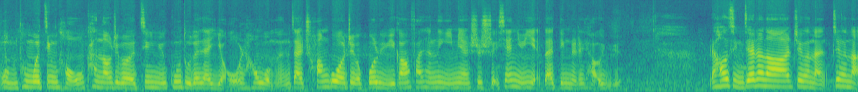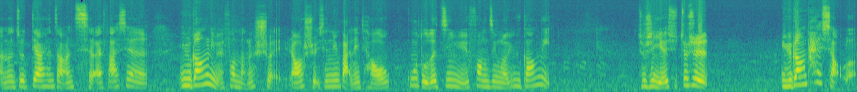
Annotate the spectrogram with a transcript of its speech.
我们通过镜头看到这个鲸鱼孤独的在游，然后我们在穿过这个玻璃鱼缸，发现另一面是水仙女也在盯着这条鱼。然后紧接着呢，这个男这个男的就第二天早上起来，发现浴缸里面放满了水，然后水仙女把那条孤独的金鱼放进了浴缸里。就是也许就是鱼缸太小了，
